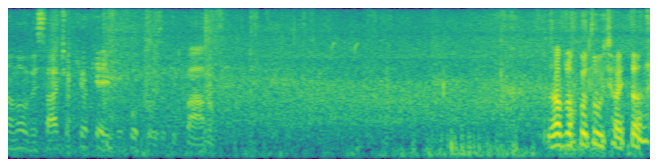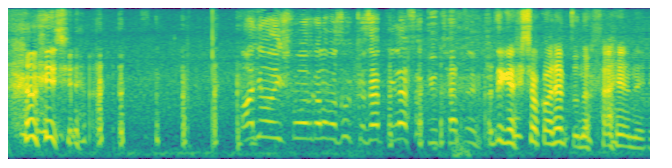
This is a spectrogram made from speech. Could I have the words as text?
Na, Novi, szállj csak ki a képből, fotózok itt párat. Az ablakot úgy hagytad. Nagyon is forgalom az út közepén lefeküdhetünk. hát igen, sokan nem tudnak feljönni.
